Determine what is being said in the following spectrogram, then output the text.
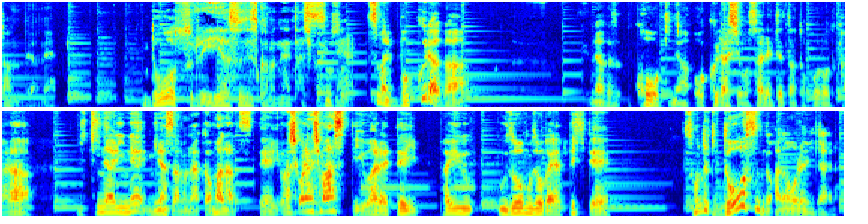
たんだよね。どうする家康ですからね、確かそうそうにね。。つまり僕らが、なんか高貴なお暮らしをされてたところから、いきなりね、皆さんの仲間だっつって、よろしくお願いしますって言われて、いっぱいううぞうむぞうがやってきて、その時どうすんのかな、俺みたいな。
